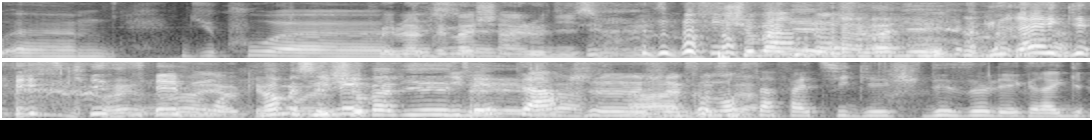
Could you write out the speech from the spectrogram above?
euh, du coup euh, Vous pouvez m'appeler machin, Elodie, si chevalier, chevalier. Greg, excusez-moi. non, mais c'est chevalier. Il est tard, je, ah, commence à fatiguer. Je suis désolée, Greg.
